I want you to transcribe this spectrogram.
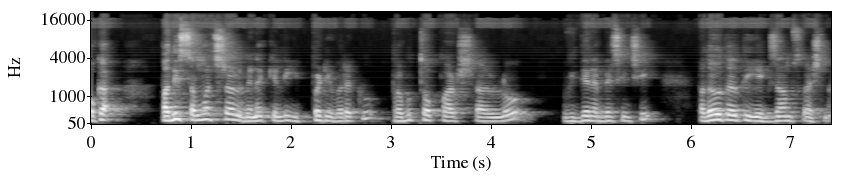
ఒక పది సంవత్సరాలు వెనక్కి వెళ్ళి ఇప్పటి వరకు ప్రభుత్వ పాఠశాలలో విద్యను అభ్యసించి పదవ తరగతి ఎగ్జామ్స్ రాసిన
